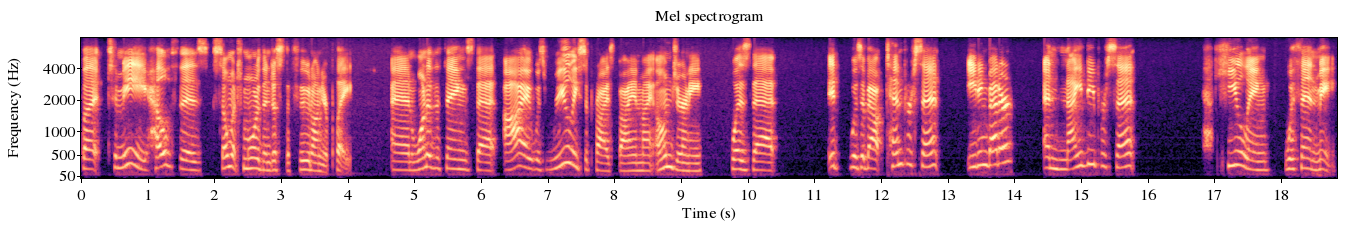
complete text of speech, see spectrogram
but to me, health is so much more than just the food on your plate. And one of the things that I was really surprised by in my own journey was that it was about 10% eating better and 90% healing within me.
